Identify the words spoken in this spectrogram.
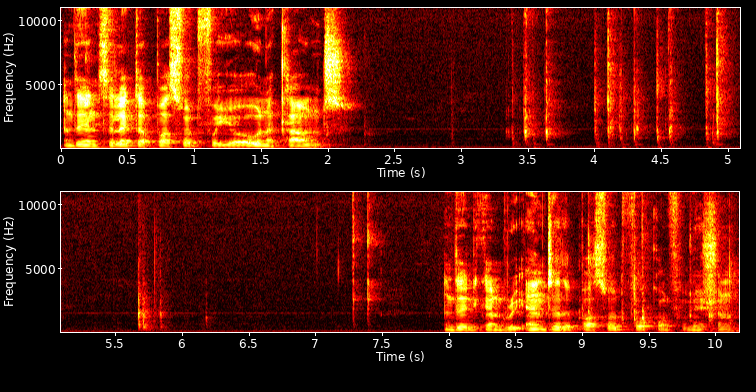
And then select a password for your own account. And then you can re-enter the password for confirmation.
